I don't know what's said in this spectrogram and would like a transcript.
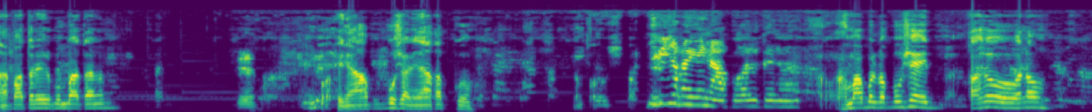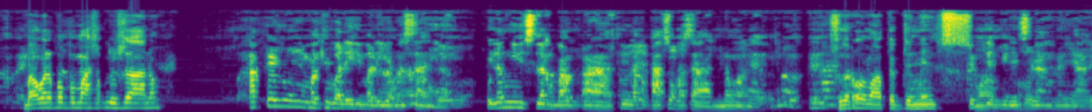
Napatalino po bata nun. Yun po, Pinakap po siya, niyakap ko. Yun po. Hindi niya kayo inapol, gano'n. Humabol pa po siya eh. Kaso, ano, bawal po pumasok doon sa, ano, After yung maghiwalay ni Maria ng Sanya, ilang minutes lang ba uh, yung nakapasok ka sa nung mga siguro mga 15 minutes. 15 Mga, minutes lang nangyari.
